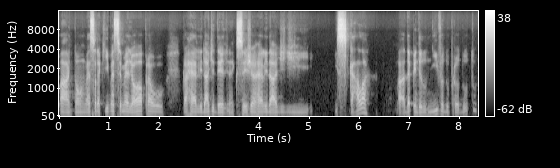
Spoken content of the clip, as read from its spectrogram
ah, então essa daqui vai ser melhor para a realidade dele, né? Que seja a realidade de escala, a depender do nível do produto,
